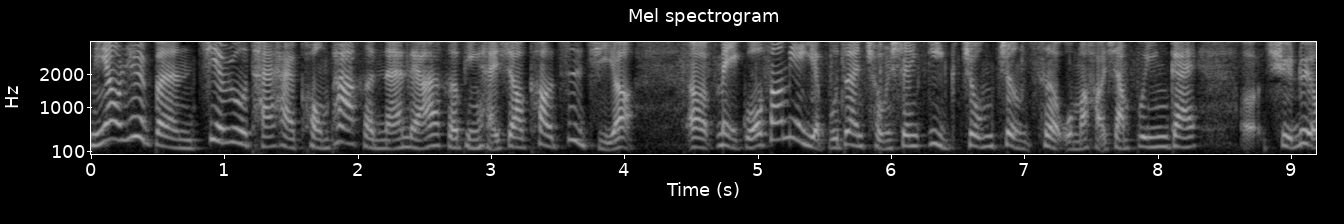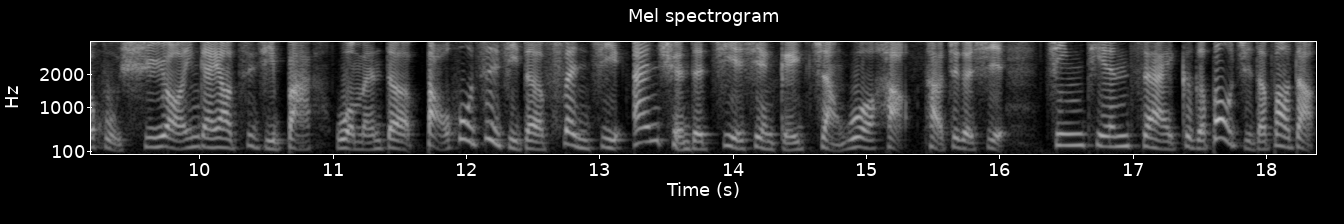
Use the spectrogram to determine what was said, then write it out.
你要日本介入台海恐怕很难，两岸和平还是要靠自己哦。呃，美国方面也不断重申一中政策，我们好像不应该呃去略虎须哦，应该要自己把我们的保护自己的分际安全的界限给掌握好。好，这个是今天在各个报纸的报道。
